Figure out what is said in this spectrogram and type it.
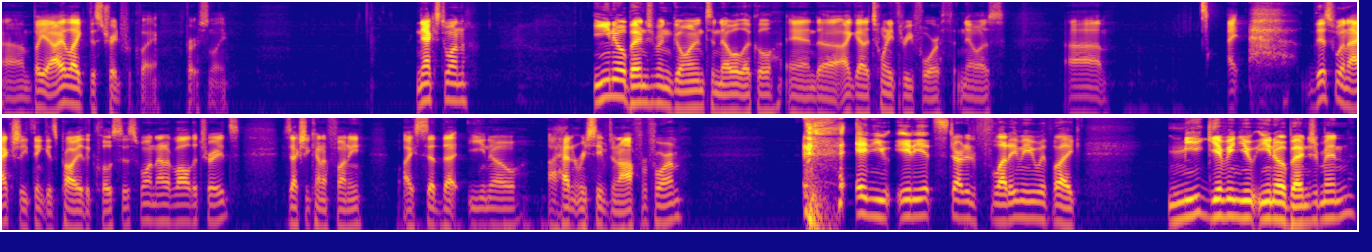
Um, but yeah, I like this trade for Clay personally. Next one, Eno Benjamin going to Noah Lickle, and uh, I got a 23 fourth Noah's. Um, I this one I actually think is probably the closest one out of all the trades. It's actually kind of funny. I said that Eno I hadn't received an offer for him, and you idiots started flooding me with like me giving you Eno Benjamin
